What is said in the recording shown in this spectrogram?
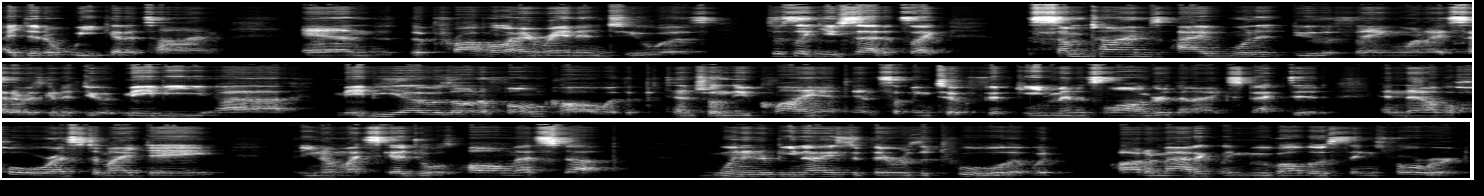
I did a week at a time, and the problem I ran into was just like you said. It's like sometimes I wouldn't do the thing when I said I was going to do it. Maybe uh, maybe I was on a phone call with a potential new client, and something took 15 minutes longer than I expected, and now the whole rest of my day, you know, my schedule is all messed up. Wouldn't it be nice if there was a tool that would automatically move all those things forward?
